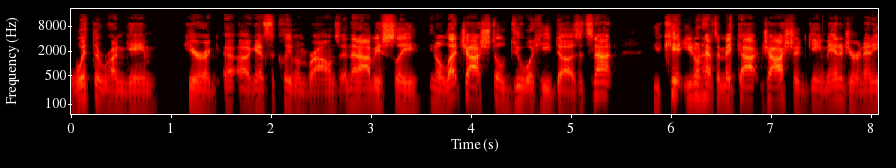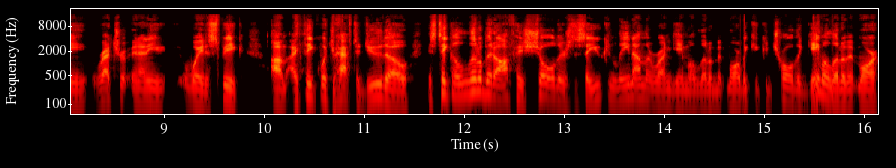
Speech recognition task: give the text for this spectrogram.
with the run game. here against the Cleveland Browns. And then obviously, you know, let Josh still do what he does. It's not you can't you don't have to make Josh a game manager in any retro in any way to speak. Um, I think what you have to do though is take a little bit off his shoulders to say you can lean on the run game a little bit more. We can control the game a little bit more,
